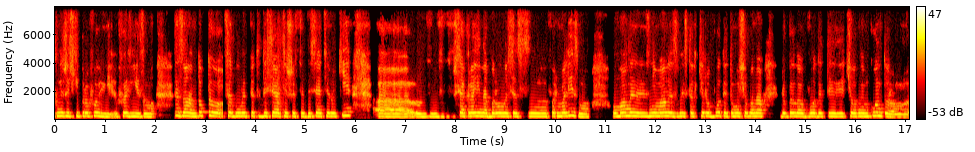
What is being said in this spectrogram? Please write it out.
книжечки про фавізм, Сезан. Тобто це були 50-ті, 60-ті роки. А, Вся країна боролася з формалізмом. У мами знімали з виставки роботи, тому що вона любила обводити чорним контуром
